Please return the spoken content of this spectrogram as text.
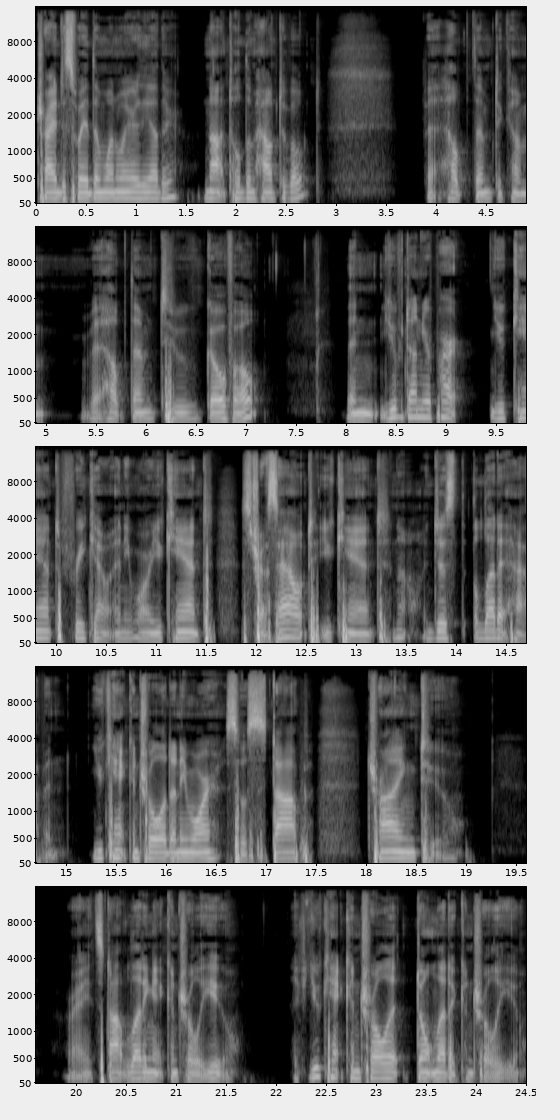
tried to sway them one way or the other, not told them how to vote, but helped them to come, but helped them to go vote, then you've done your part. You can't freak out anymore. You can't stress out. You can't, no, just let it happen. You can't control it anymore. So stop trying to right? Stop letting it control you. If you can't control it, don't let it control you.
